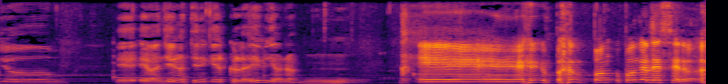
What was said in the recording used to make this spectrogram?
Yo. Eh, Evangelion tiene que ver con la Biblia, ¿o no? Mm, Eh, póngale cero.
